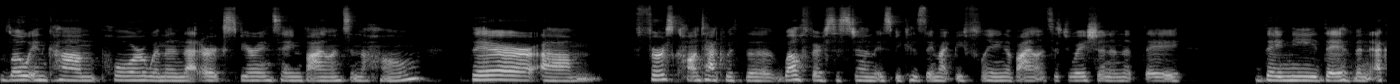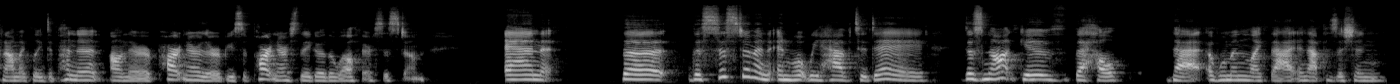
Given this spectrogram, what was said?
low income, poor women that are experiencing violence in the home, their um, first contact with the welfare system is because they might be fleeing a violent situation and that they they need they have been economically dependent on their partner, their abusive partner, so they go to the welfare system. And the the system and, and what we have today does not give the help that a woman like that in that position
